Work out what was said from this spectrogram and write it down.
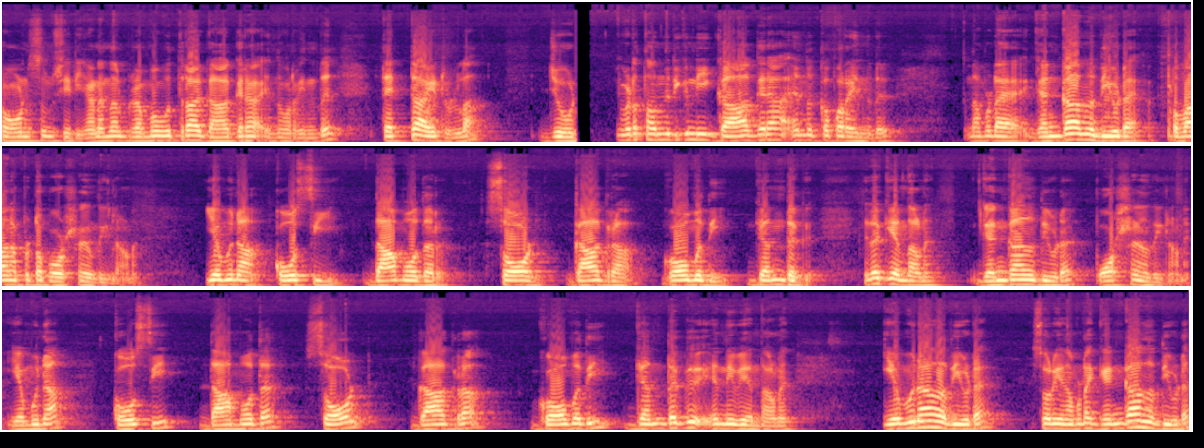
ടോൺസും ശരിയാണ്. എന്നാൽ ബ്രഹ്മപുത്ര ഗാഗ്ര എന്ന് പറയുന്നത് തെറ്റായിട്ടുള്ള ജോഡി. ഇവിടെ തന്നിരിക്കുന്ന ഈ ഗാഗ്ര എന്നൊക്കെ പറയുന്നത് നമ്മുടെ ഗംഗാ നദിയുടെ പ്രധാനപ്പെട്ട പോഷക നദികളാണ് യമുന കോസി ദാമോദർ സോൺ ഗാഗ്ര ഗോമതി ഗന്ധക് ഇതൊക്കെ എന്താണ്? ഗംഗാ നദിയുടെ പോഷക നദികളാണ് യമുന കോസി ദാമോദർ സോൺ ഗാഗ്ര ഗോമതി ഗന്ധക് എന്നിവ എന്താണ്? യമുന നദിയുടെ സോറി നമ്മുടെ ഗംഗാ നദിയുടെ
